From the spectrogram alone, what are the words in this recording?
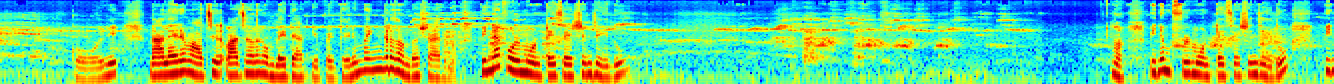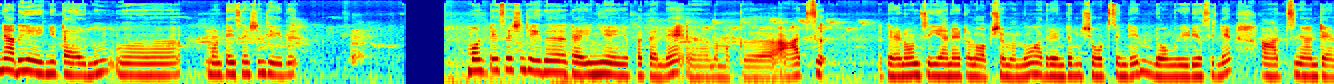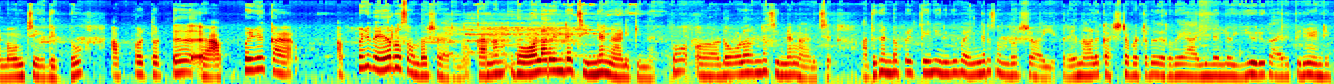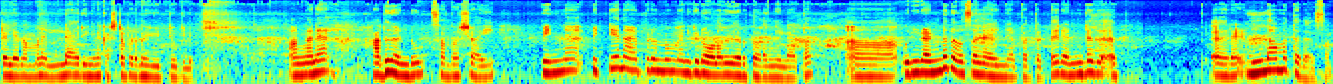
കോഴി നാലായിരം വാച്ച് വാച്ച് അവർ കംപ്ലീറ്റ് ആക്കിയപ്പോഴത്തേനും ഭയങ്കര സന്തോഷമായിരുന്നു. പിന്നെ ഫുൾ മോണിറ്റൈസേഷൻ ചെയ്തു. ആ പിന്നെ ഫുൾ മോണിറ്റൈസേഷൻ ചെയ്തു. പിന്നെ അത് കഴിഞ്ഞിട്ടായിരുന്നു മോണിറ്റൈസേഷൻ ചെയ്ത് മോണിറ്റൈസേഷൻ ചെയ്ത് കഴിഞ്ഞ് കഴിഞ്ഞപ്പോൾ തന്നെ നമുക്ക് ആർട്സ് ടേൺ ഓൺ ചെയ്യാനായിട്ടുള്ള ഓപ്ഷൻ വന്നു. അത് രണ്ടും ഷോർട്സിന്റെയും ലോങ് വീഡിയോസിന്റെയും ആർട്സ് ഞാൻ ടേൺ ഓൺ ചെയ്തിട്ടു. അപ്പോൾ തൊട്ട് അപ്പോഴ് അപ്പോഴ് വേറൊരു സന്തോഷമായിരുന്നു. കാരണം ഡോളറിന്റെ ചിഹ്നം കാണിക്കുന്നത് അപ്പോൾ ഡോളറിന്റെ ചിഹ്നം കാണിച്ച്. അത് കണ്ടപ്പോഴത്തേനും എനിക്ക് ഭയങ്കര സന്തോഷമായി. ഇത്രയും നാൾ കഷ്ടപ്പെട്ടത് വെറുതെ ആയില്ലല്ലോ. ഈ ഒരു കാര്യത്തിന് വേണ്ടിയിട്ടല്ലേ നമ്മളെല്ലാവരും ഇങ്ങനെ കഷ്ടപ്പെടുന്നത് യൂട്യൂബിൽ അങ്ങനെ അത് കണ്ടു. സന്തോഷമായി പിന്നെ പിറ്റേന്നായപ്പോഴൊന്നും എനിക്ക് ഡോളർ കയറി തുടങ്ങിയില്ല കേട്ടോ. ഒരു രണ്ട് ദിവസം കഴിഞ്ഞപ്പോൾ തൊട്ട് രണ്ട് മൂന്നാമത്തെ ദിവസം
